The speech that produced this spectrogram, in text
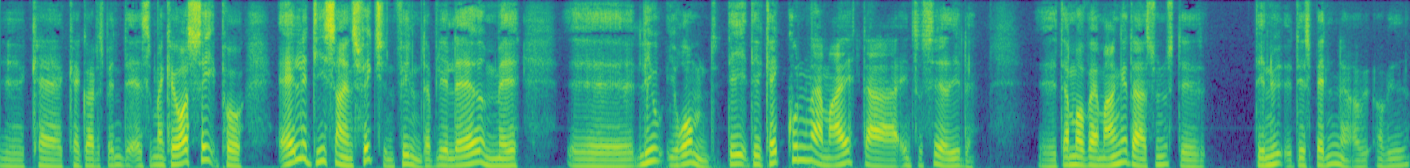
øh, kan, kan gøre det spændende. Altså, man kan jo også se på alle de science fiction film, der bliver lavet med øh, liv i rummet. Det, det kan ikke kun være mig, der er interesseret i det. Øh, der må være mange, der synes, det, det, er, ny, det er spændende at, at vide.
